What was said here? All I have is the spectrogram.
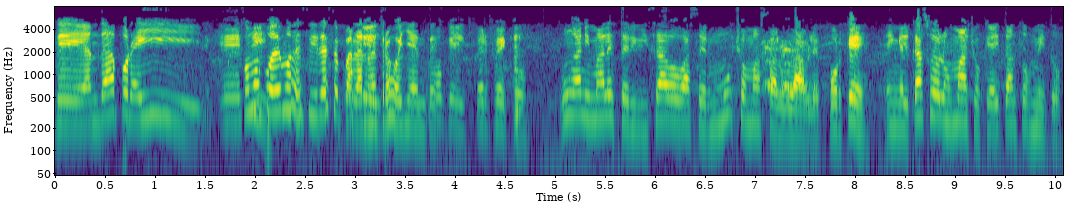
de andar por ahí? Eh, ¿Cómo podemos decir eso para nuestros oyentes? Ok, perfecto un animal esterilizado va a ser mucho más saludable. ¿Por qué? En el caso de los machos, que hay tantos mitos,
